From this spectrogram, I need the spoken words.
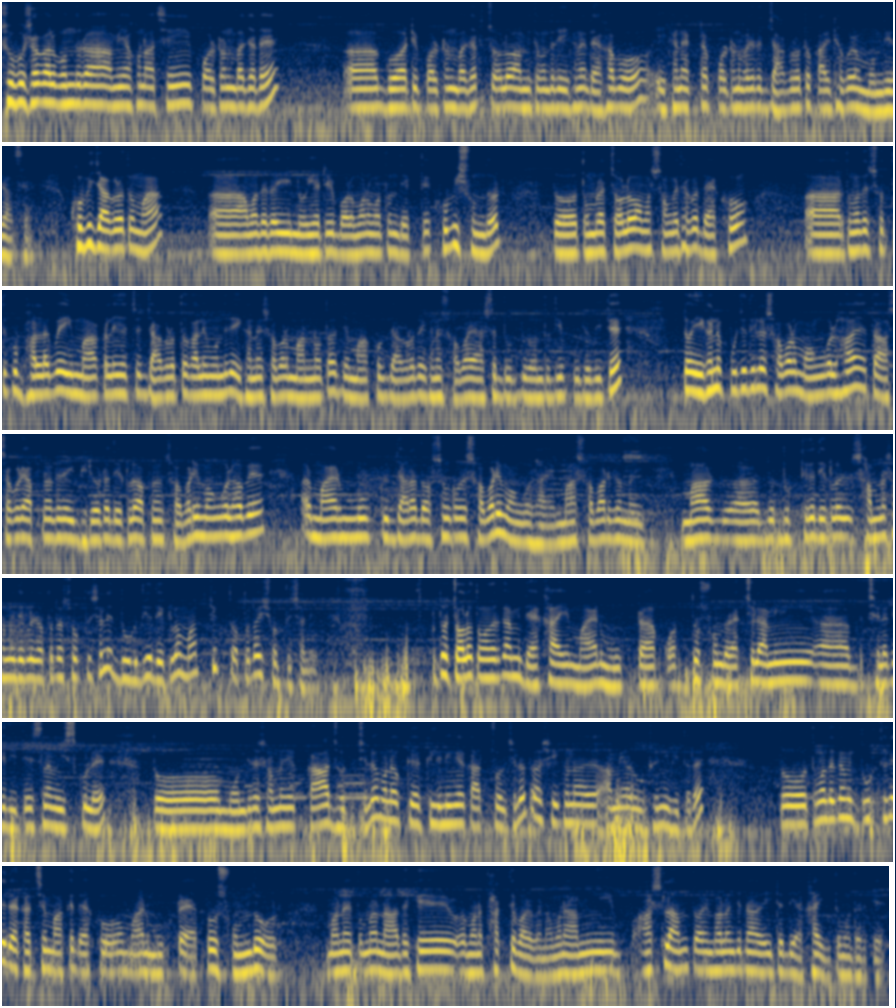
শুভ সকাল বন্ধুরা, আমি এখন আছি পল্টন বাজারে গুয়াহাটি পল্টন বাজার। চলো আমি তোমাদের এখানে দেখাবো, এখানে একটা পল্টন বাজারে জাগ্রত কালী ঠাকুরের মন্দির আছে। খুবই জাগ্রত মা আমাদের ওই নৈহাটির বড়মার মতন দেখতে, খুবই সুন্দর। তো তোমরা চলো আমার সঙ্গে থাকো, দেখো আর তোমাদের সত্যি খুব ভালো লাগবে। এই মা কালী হচ্ছে জাগ্রত কালী মন্দির। এখানে সবার মান্যতা যে মা খুব জাগ্রত। এখানে সবাই আসে দূর দূরান্ত দিয়ে পুজো দিতে। তো এখানে পুজো দিলে সবার মঙ্গল হয়। তো আশা করি আপনাদের এই ভিডিওটা দেখলেও আপনার সবারই মঙ্গল হবে। আর মায়ের মুখ যারা দর্শন করবে, সবারই মঙ্গল হয়। মা সবার জন্যই। মা দূর থেকে দেখল সামনাসামনি দেখলে যতটা শক্তিশালী, দূর দিয়ে দেখল মা ঠিক ততটাই শক্তিশালী। তো চলো তোমাদেরকে আমি দেখাই মায়ের মুখটা কত সুন্দর। অ্যাকচুয়ালি আমি ছেলেকে দিতে এসেছিলাম স্কুলে, তো মন্দিরের সামনে যে কাজ হচ্ছিল মানে ক্লিনিংয়ের কাজ চলছিল, তো সেইখানে আমি আর উঠিনি ভিতরে। তো তোমাদেরকে আমি দূর থেকে দেখাচ্ছি, মাকে দেখো, মায়ের মুখটা এত সুন্দর। মানে তোমরা না দেখে মানে থাকতে পারবে না। মানে আমি আসলাম, তো আমি ভাবলাম যে না, এইটা দেখাই তোমাদেরকে।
